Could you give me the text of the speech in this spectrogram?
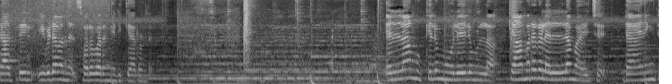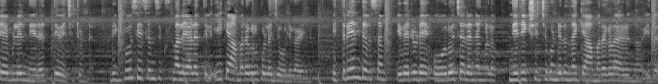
രാത്രിയിൽ ഇവിടെ വന്ന് സ്വറ പറഞ്ഞിരിക്കാറുണ്ട്. എല്ലാ മുക്കിലും മൂലയിലുമുള്ള ക്യാമറകളെല്ലാം അഴിച്ച് ഡൈനിങ് ടേബിളിൽ നിരത്തി വെച്ചിട്ടുണ്ട്. ബിഗ് ബോസ് സീസൺ സിക്സ് മലയാളത്തിൽ ഈ ക്യാമറകൾക്കുള്ള ജോലി കഴിഞ്ഞു. ഇത്രയും ദിവസം ഇവരുടെ ഓരോ ചലനങ്ങളും നിരീക്ഷിച്ചു കൊണ്ടിരുന്ന ക്യാമറകളായിരുന്നു ഇത്.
